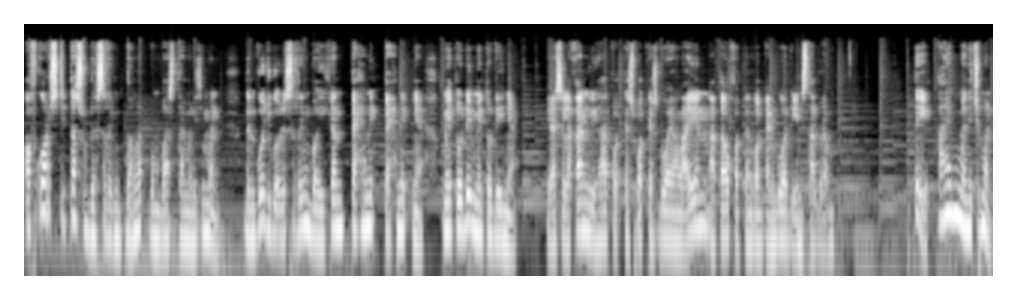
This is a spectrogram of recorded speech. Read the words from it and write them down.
Of course, kita sudah sering banget membahas time management. Dan gue juga udah sering bagikan teknik-tekniknya, metode-metodenya. Ya, silahkan lihat podcast-podcast gue yang lain atau konten-konten gue di Instagram. T. Time management.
